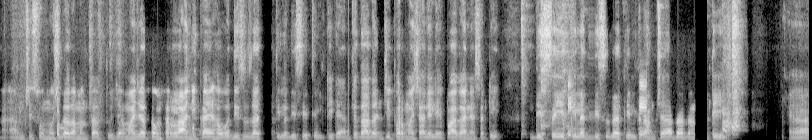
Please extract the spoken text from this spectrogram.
आमचे सोमोश दादा म्हणतात तुझ्या माझ्या संसाराला आणि काय हवं दिसू जातील दिस येतील. ठीक आहे आमच्या दादांची फरमाईश आलेली आहे पहा गाण्यासाठी दिस येतील दिसू जातील. तर आमच्या दादांसाठी अं,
